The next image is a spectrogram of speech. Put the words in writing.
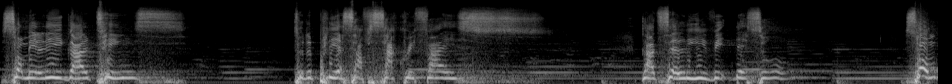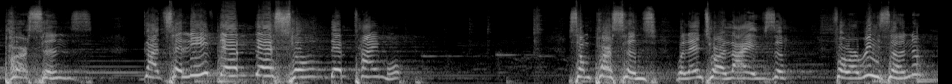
some illegal things to the place of sacrifice. God said, leave it there so. Some persons, God said, leave them there so, them time up. Some persons will enter our lives for a reason,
